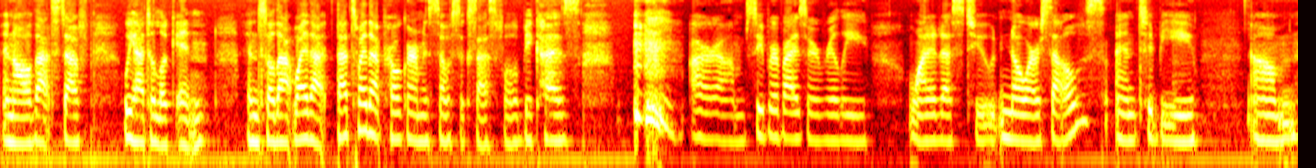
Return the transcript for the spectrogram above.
and all that stuff, we had to look in, and so that why that that's why that program is so successful because our um, supervisor really wanted us to know ourselves and to be, um,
